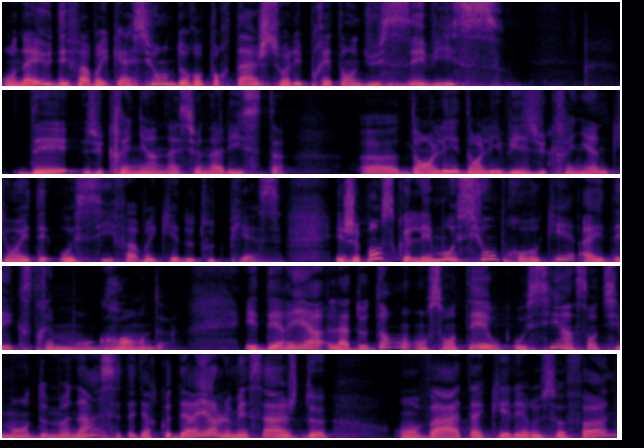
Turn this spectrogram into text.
On a eu des fabrications de reportages sur les prétendus sévices des Ukrainiens nationalistes euh, dans, les, dans les villes ukrainiennes qui ont été aussi fabriquées de toutes pièces. Et je pense que l'émotion provoquée a été extrêmement grande. Et derrière, là-dedans, on sentait aussi un sentiment de menace, c'est-à-dire que derrière le message de on va attaquer les russophones,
